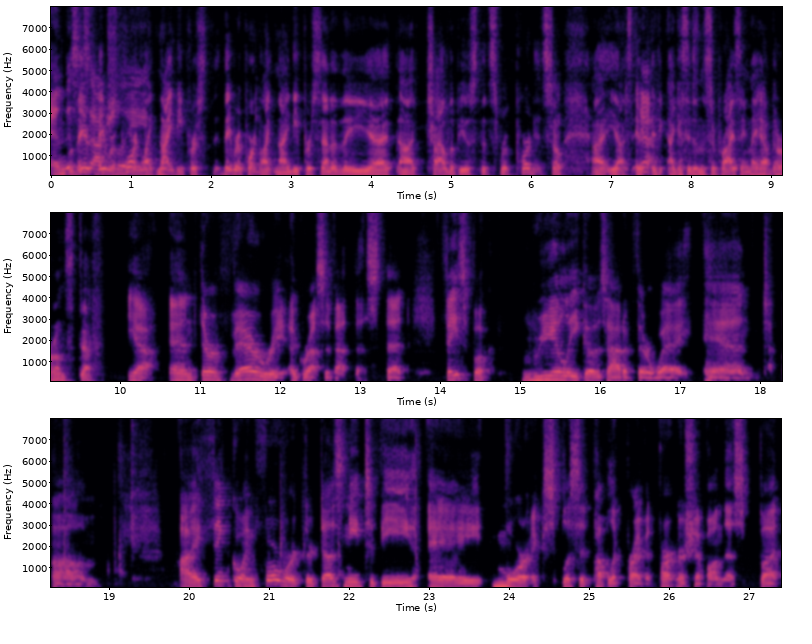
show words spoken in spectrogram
and this well, they, is actually they report like ninety percent. They report like ninety percent of the uh, uh, child abuse that's reported. So, uh, yeah, yeah. It, I guess it isn't surprising they have their own stuff. Yeah, and they're very aggressive at this. That Facebook really goes out of their way, and um, I think going forward, there does need to be a more explicit public private partnership on this. But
